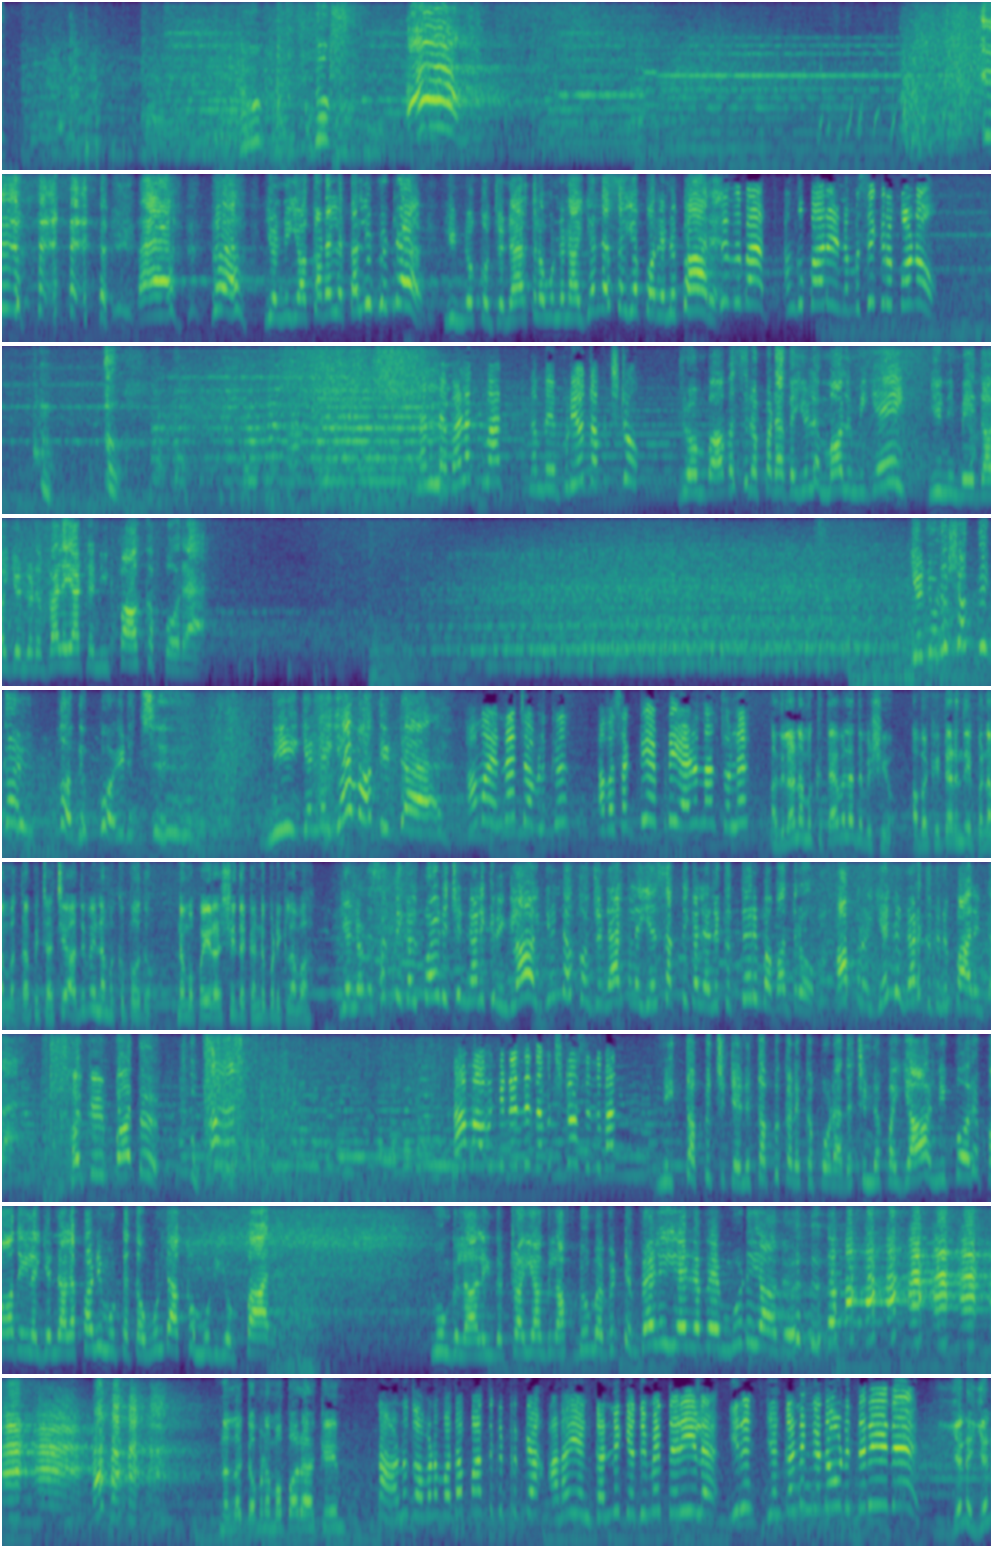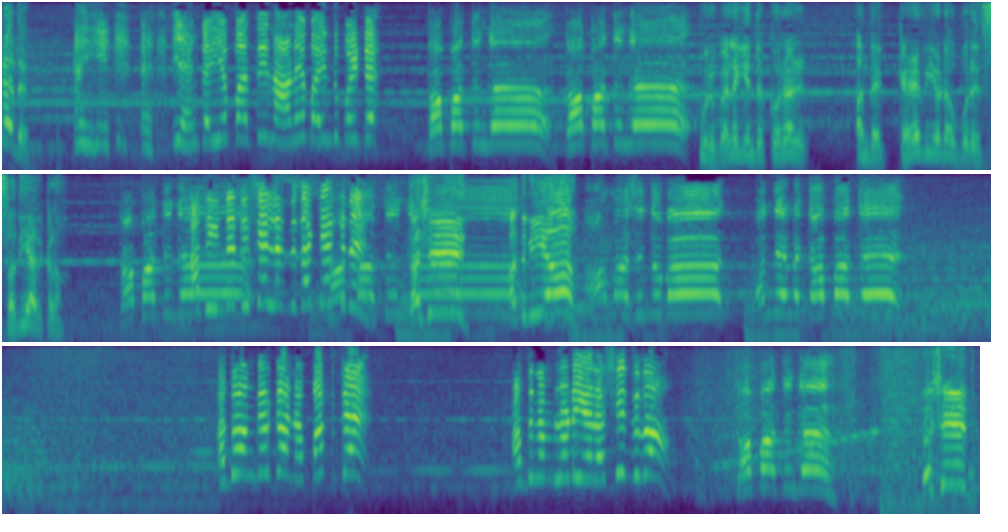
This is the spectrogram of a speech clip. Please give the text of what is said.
என்னையா கடல்ல தள்ளி விடுற? இன்னும் கொஞ்ச நேரத்துல உன்னை நான் என்ன செய்ய போறேன்னு பாரு. அங்க பாரு நம்ம சீக்கிரம் போனோம் நல்ல வேலை குவாக் நம்ம எப்படியோ தப்பிச்சிட்டோம். ரொம்ப அவசரப்படாத இளம் மாலுமியே இனிமேதான் என்னோட விளையாட்டை நீ பார்க்க போற. என்னோட சக்திகள் அது போயிடுச்சு. நீ என்னை ஏமாத்திட்ட. ஆமா என்னாச்சு அவளுக்கு? அவ சக்தியை எப்படி இழந்தான்னு சொல்லு. அதெல்லாம் நமக்கு தேவையில்லாத விஷயம். அவகிட்ட இருந்து இப்ப நம்ம தப்பிச்சாச்சு அதுவே நமக்கு போதும். நம்ம போய் ரஷீதை கண்டுபிடிக்கலாம் வா. என்னோட சக்திகள் போயிடுச்சுன்னு நினைக்கிறீங்களா? இன்னும் கொஞ்ச நேரத்துல என் சக்திகள் எனக்கு திரும்ப வந்துரும்? அப்புறம் என்ன நடக்குதுன்னு பாருங்க. ஹக்கீம் பாத்து நாம அவகிட்ட இருந்து தப்பிச்சிட்டோம் சிந்துபாத் நீ தப்பிச்சுட்டேன்னு தப்பு கணக்க போடாத சின்ன பையா. நீ போற பாதையில என்னால பனிமூட்டத்தை உண்டாக்க முடியும் பாரு. உங்களால இந்த ட்ரையாங்கிள் ஆஃப் டூமை விட்டு வெளியேறவே முடியாது. நல்லா கவனமா பாரு ஹக்கீம். நானும் கவனமா தான் பாத்துக்கிட்டு இருக்கேன். ஆனா என் கண்ணுக்கு எதுவுமே தெரியல. இரு என் கண்ணுக்கு ஏதோ ஒண்ணு தெரியுது. என்ன என்ன அது? என் கைய பார்த்து நானே பயந்து போயிட்டேன். காப்பாத்துங்க காப்பாத்துங்க. ஒருவேளை இந்த குரல் அந்த கிழவியோட ஒரு சதியா இருக்கலாம். காப்பாத்துங்க. அது இந்த திசையில இருந்து தான் கேக்குது. ரஷீத் அது நீயா? ஆமா சிந்துபாத். வந்து என்ன காப்பாத்து. அதோ அங்க இருக்கா நான் பாத்துட்டேன் அது நம்மளுடைய ரஷீத் தான். காப்பாத்துங்க. ரஷீத்!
